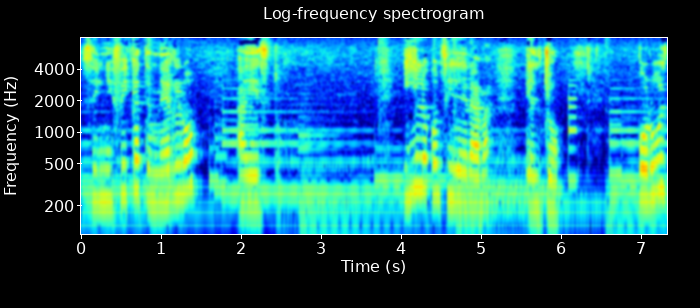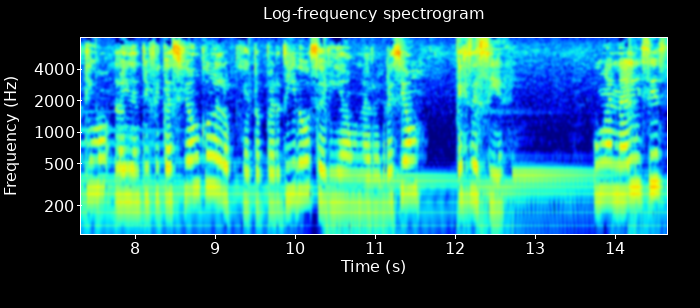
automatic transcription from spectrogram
significa tenerlo a esto y lo consideraba el yo. Por último, la identificación con el objeto perdido sería una regresión, es decir, un análisis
